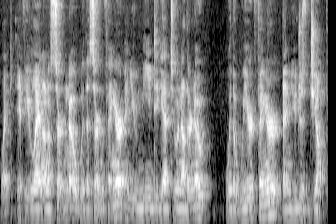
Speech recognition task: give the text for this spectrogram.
Like if you land on a certain note with a certain finger and you need to get to another note with a weird finger, then you just jump.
